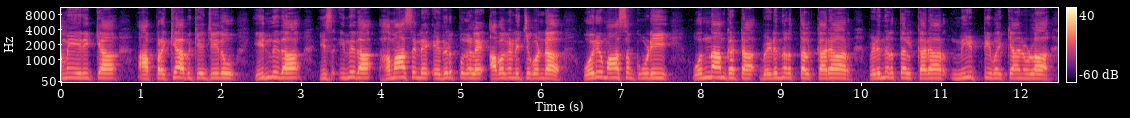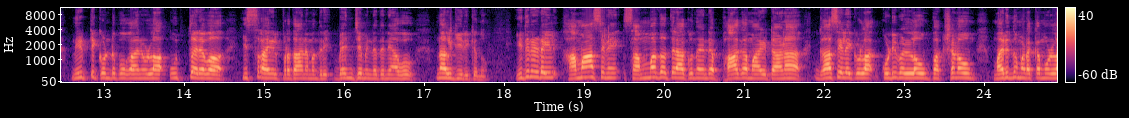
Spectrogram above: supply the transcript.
അമേരിക്ക പ്രഖ്യാപിക്കുകയും ചെയ്തു. ഇന്നിതാ ഇന്നിതാ ഹമാസിന്റെ എതിർപ്പുകളെ അവഗണിച്ചുകൊണ്ട് ഒരു മാസം കൂടി ഒന്നാം ഘട്ട വെടിനിർത്തൽ കരാർ വെടിനിർത്തൽ കരാർ നീട്ടിവയ്ക്കാനുള്ള നീട്ടിക്കൊണ്ടുപോകാനുള്ള ഉത്തരവ് ഇസ്രായേൽ പ്രധാനമന്ത്രി ബെഞ്ചമിൻ നെതന്യാഹു നൽകിയിരിക്കുന്നു. ഇതിനിടയിൽ ഹമാസിനെ സമ്മതത്തിലാക്കുന്നതിന്റെ ഭാഗമായിട്ടാണ് ഗാസയിലേക്കുള്ള കുടിവെള്ളവും ഭക്ഷണവും മരുന്നുമടക്കമുള്ള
